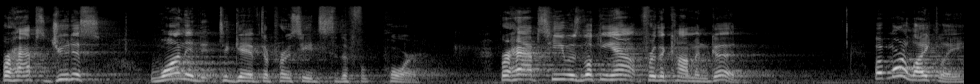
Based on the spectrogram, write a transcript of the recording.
Perhaps Judas wanted to give the proceeds to the poor. Perhaps he was looking out for the common good. But more likely,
